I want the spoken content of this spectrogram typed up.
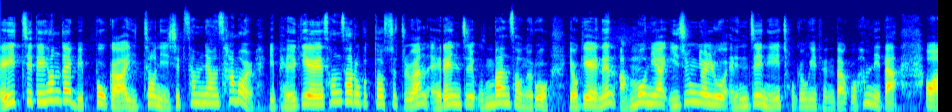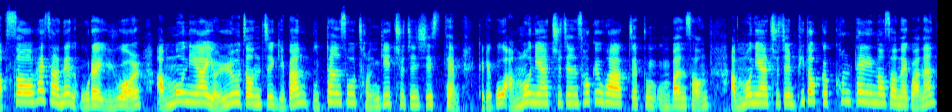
HD 현대 미포가 2023년 3월 이 벨기에 선사로부터 수주한 LNG 운반선으로 여기에는 암모니아 이중연료 엔진이 적용이 된다고 합니다. 어, 앞서 회사는 올해 6월 암모니아 연료전지 기반 무탄소 전기 추진 시스템 그리고 암모니아 추진 석유화학 제품 운반선, 암모니아 추진 피더급 컨테이너선에 관한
